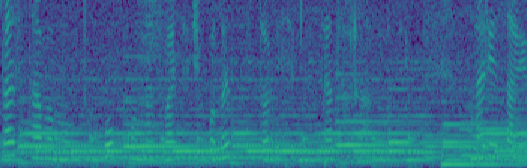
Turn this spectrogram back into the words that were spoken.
Та ставимо в духовку на 20 хвилин 180 градусів. Нарізаємо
